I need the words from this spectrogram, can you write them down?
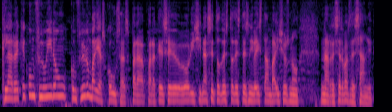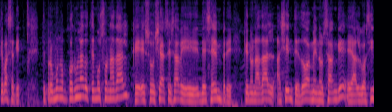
Claro, é que confluíron confluíron varias cousas para, para que se orixinase todo isto destes niveis tan baixos no, nas reservas de sangue. Que pasa que, te promuevo, por un lado, temos o Nadal, que eso xa se sabe de sempre, que no Nadal a xente doa menos sangue, é algo así,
